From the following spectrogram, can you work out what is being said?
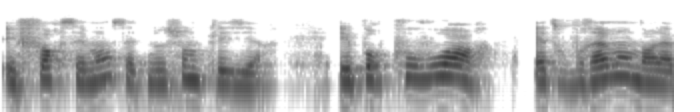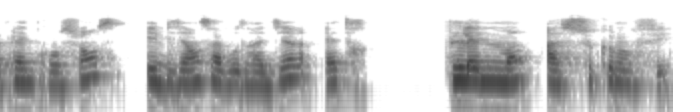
et forcément cette notion de plaisir. Et pour pouvoir être vraiment dans la pleine conscience, eh bien ça voudrait dire être pleinement à ce que l'on fait.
